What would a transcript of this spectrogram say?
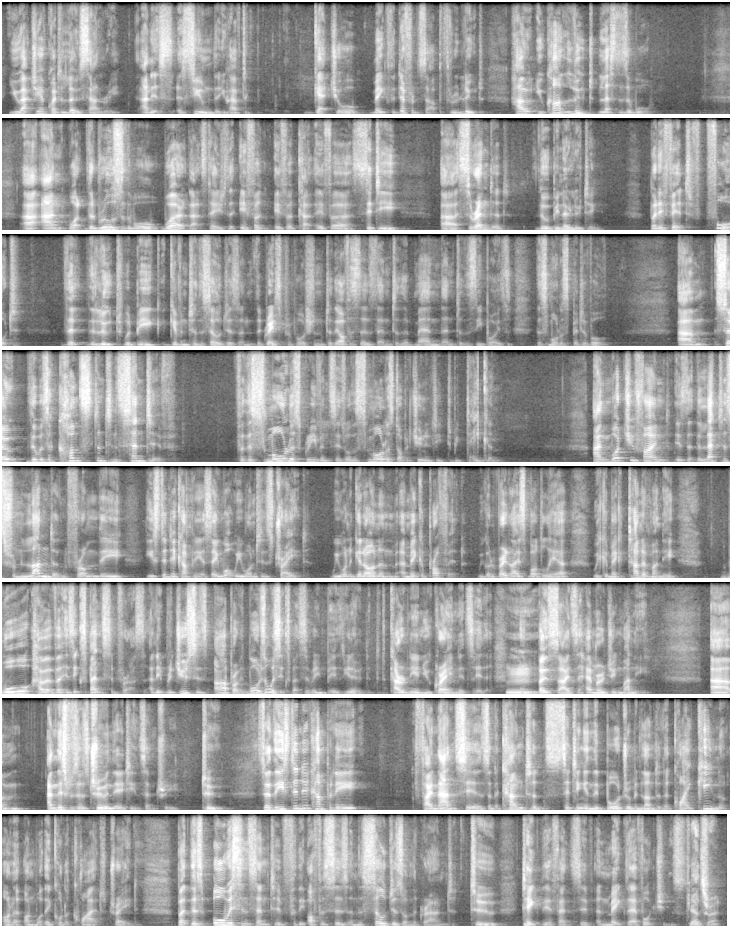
you actually have quite a low salary, and it's assumed that you have to get your make the difference up through loot. How you can't loot unless there's a war. Uh, and what the rules of the war were at that stage that if a if a if a city uh, surrendered, there would be no looting, but if it fought, the, the loot would be given to the soldiers, and the greatest proportion to the officers, then to the men, then to the sepoys, the smallest bit of all. Um, so there was a constant incentive for the smallest grievances or the smallest opportunity to be taken. And what you find is that the letters from London, from the East India Company, are saying what we want is trade. We want to get on and, and make a profit. We've got a very nice model here. We can make a ton of money. War, however, is expensive for us, and it reduces our profit. War is always expensive. It's, you know, currently in Ukraine, it's it, both sides are hemorrhaging money. Um, and this was as true in the 18th century too. So the East India Company financiers and accountants sitting in the boardroom in London are quite keen on, a, on what they call a quiet trade. But there's always incentive for the officers and the soldiers on the ground to take the offensive and make their fortunes. That's right.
